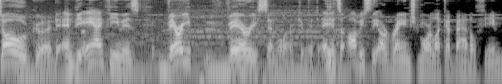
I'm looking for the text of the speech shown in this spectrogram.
good, and the AI theme is very, very similar to it, and It- it's obviously arranged more like a battle theme.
